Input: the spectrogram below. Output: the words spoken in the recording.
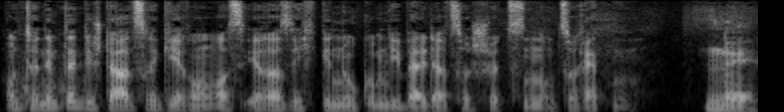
Unternimmt denn die Staatsregierung aus Ihrer Sicht genug, um die Wälder zu schützen und zu retten? Nee,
